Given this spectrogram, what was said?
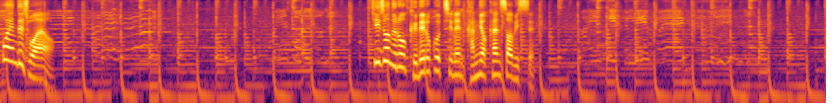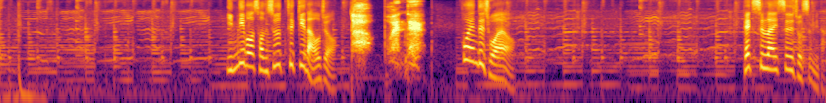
포핸드 좋아요. T존으로 그대로 꽂히는 강력한 서비스. 임리버 선수 특기 나오죠. the forehand 포핸드 좋아요. 백슬라이스 좋습니다.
